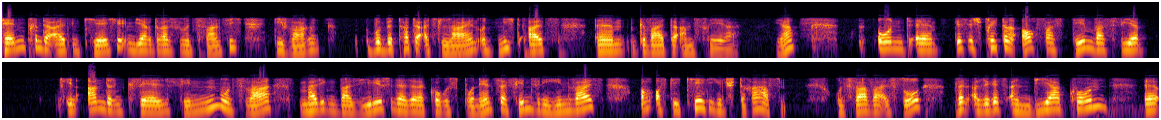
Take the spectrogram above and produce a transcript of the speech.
Zentren der alten Kirche im Jahre 325, die waren, wurden betrachtet als Laien und nicht als ähm, geweihte Amtsträger. Ja? Und äh, das entspricht dann auch was dem, was wir in anderen Quellen finden, und zwar im heiligen Basilius in seiner Korrespondenz, da finden wir den Hinweis auch auf die kirchlichen Strafen. Und zwar war es so, wenn also jetzt ein Diakon äh,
